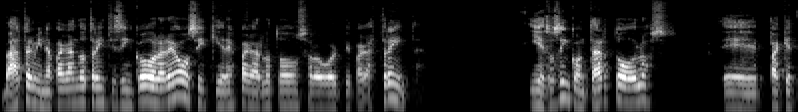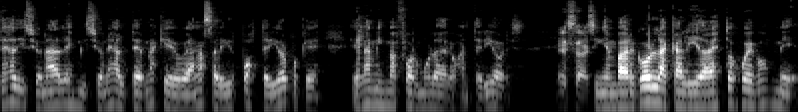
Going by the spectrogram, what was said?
vas a terminar pagando 35 dólares o si quieres pagarlo todo de un solo golpe y pagas 30. Y eso sin contar todos los eh, paquetes adicionales, misiones alternas que van a salir posterior porque es la misma fórmula de los anteriores. Exacto. Sin embargo, la calidad de estos juegos me-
